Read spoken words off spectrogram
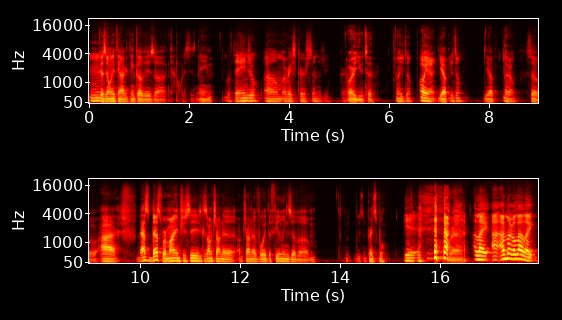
Mm. Because the only thing I can think of is uh, God, what is his name? with the angel, um, erase curse energy. Correct. or Yuta. Oh, you do. Oh yeah. Yep. You do. Yep. Okay. So I that's that's where my interest is because I'm trying to I'm trying to avoid the feelings of um losing principal. Yeah. Like I, I'm not gonna lie, like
